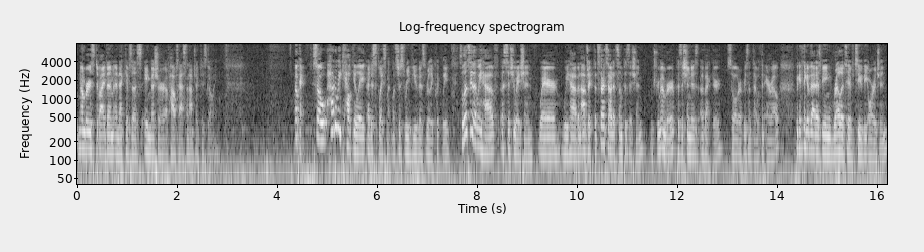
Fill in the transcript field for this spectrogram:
numbers, divide them, and that gives us a measure of how fast an object is going. Okay, so how do we calculate a displacement? Let's just review this really quickly. So let's say that we have a situation where we have an object that starts out at some position, which remember, position is a vector, so I'll represent that with an arrow. We can think of that as being relative to the origin.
